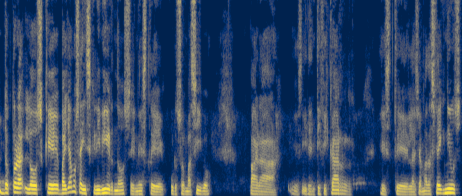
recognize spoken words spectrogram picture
Doctora, los que vayamos a inscribirnos en este curso masivo para identificar este, las llamadas fake news,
